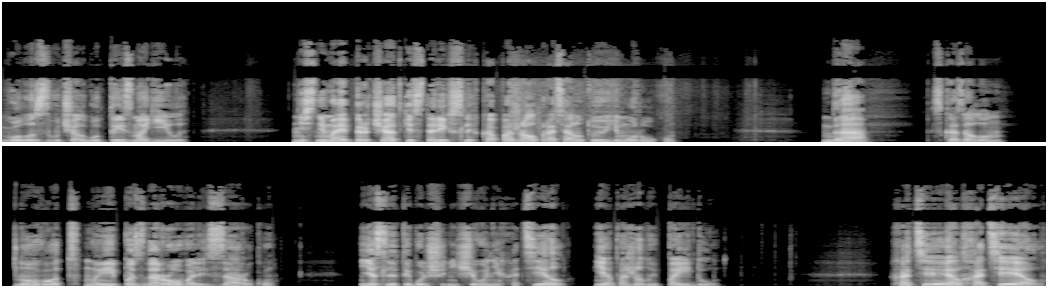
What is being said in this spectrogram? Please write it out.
Голос звучал будто из могилы. Не снимая перчатки, старик слегка пожал протянутую ему руку. «Да», — сказал он, — «ну вот, мы и поздоровались за руку. Если ты больше ничего не хотел, я, пожалуй, пойду. Хотел, хотел.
